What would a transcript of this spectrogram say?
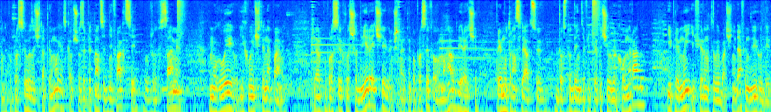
Вони попросили зачитати вимоги. Я сказав, що за 15 днів акції ви вже самі могли їх вивчити на пам'ять. Я попросив лише дві речі, він ж навіть не попросив, а вимагав дві речі: пряму трансляцію до студентів, які оточили Верховну Раду, і прямий ефір на телебаченні. Дав їм дві години.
